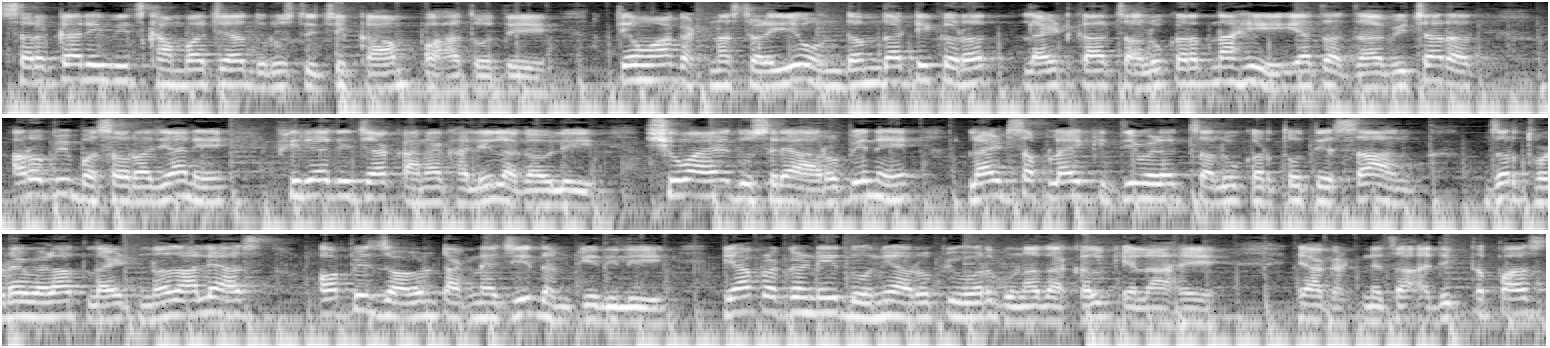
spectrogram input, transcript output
सरकारी वीज खांबाच्या दुरुस्तीचे काम पाहत होते. तेव्हा घटनास्थळी येऊन दमदाटी करत लाइट का चालू करत नाही याचा जा विचारत आरोपी बसवराज याने फिर्यादीच्या कानाखाली लगावली. शिवाय दुसऱ्या आरोपीने लाइट सप्लाय किती वेळेत चालू करतो ते सांग जर थोड्या वेळात लाइट न झाल्यास ऑफिस जाळून टाकण्याची धमकी दिली. या प्रकरणी दोन्ही आरोपीवर गुन्हा दाखल केला आहे. या घटनेचा अधिक तपास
